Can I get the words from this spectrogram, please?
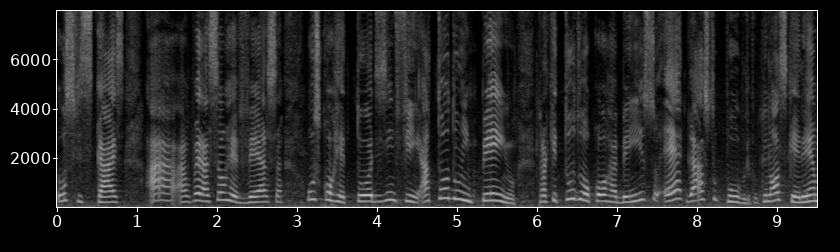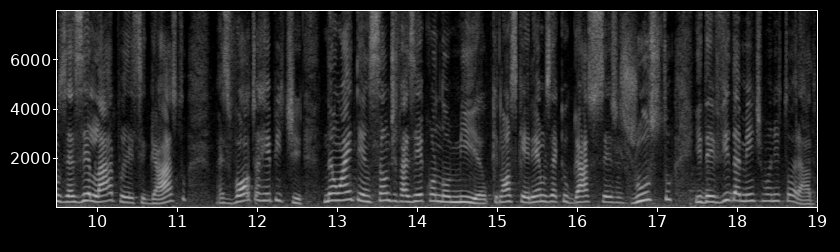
os fiscais, a, a operação reversa, os corretores, enfim, há todo um empenho para que tudo ocorra bem. Isso é gasto público. O que nós queremos é zelar por esse gasto, mas volto a repetir: não há intenção de fazer economia. O que nós queremos é que o gasto seja justo e devidamente monitorado.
